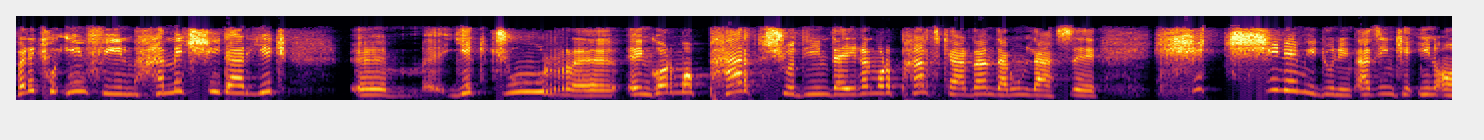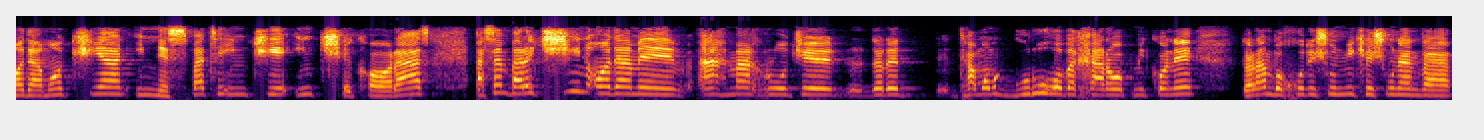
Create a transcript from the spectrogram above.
ولی تو این فیلم همه چی در یک یک جور انگار ما پرت شدیم دقیقا ما رو پرت کردن در اون لحظه. هیچی نمی‌دونیم از اینکه این آدما کیان این نسبت این کیه این چه کار است. اصلا برای چی این آدم احمق رو که داره تمام گروه رو به خراب می‌کنه دارن با خودشون میکشونن و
